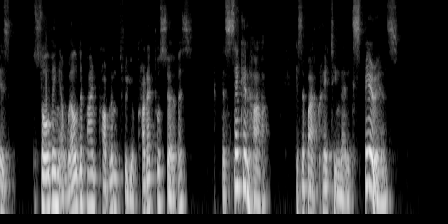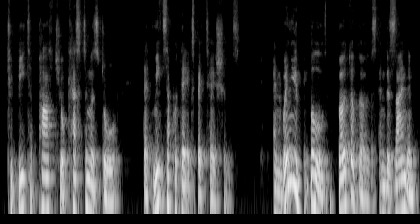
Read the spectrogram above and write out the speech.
is solving a well defined problem through your product or service. The second half is about creating that experience to beat a path to your customer's door that meets up with their expectations. And when you build both of those and design them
